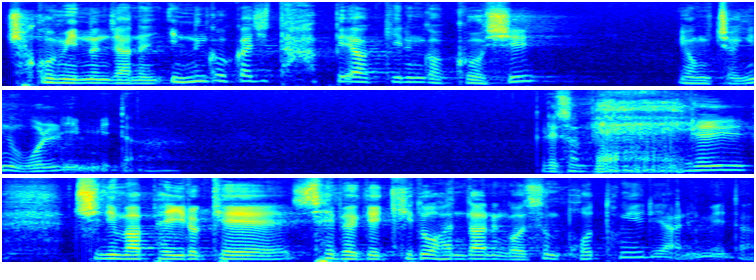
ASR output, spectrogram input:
조금 있는 자는 있는 것까지 다 빼앗기는 것 그것이 영적인 원리입니다. 그래서 매일 주님 앞에 이렇게 새벽에 기도한다는 것은 보통 일이 아닙니다.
